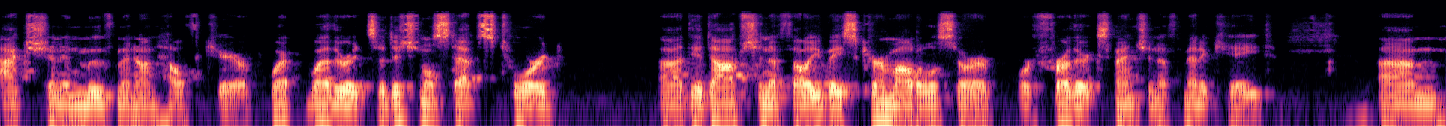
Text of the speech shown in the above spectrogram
action and movement on healthcare, wh- whether it's additional steps toward uh, the adoption of value-based care models or, or further expansion of Medicaid. Um,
